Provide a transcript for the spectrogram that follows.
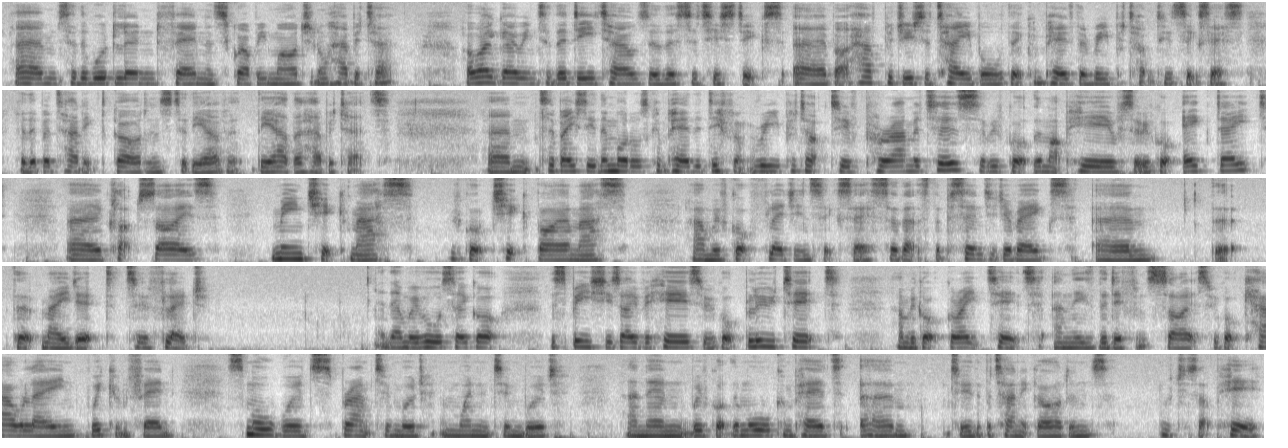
Um, so the woodland, fen and scrubby marginal habitat. I won't go into the details of the statistics, uh, but I have produced a table that compares the reproductive success of the botanic gardens to the other, the other habitats. Um, so basically the models compare the different reproductive parameters. So we've got them up here. So we've got egg date, uh, clutch size, mean chick mass, we've got chick biomass, and we've got fledging success. So that's the percentage of eggs um, that, that made it to fledge. And then we've also got the species over here. So we've got blue tit and we've got great tit, and these are the different sites. We've got Cow Lane, Wicken Fen, Small Woods, Brampton Wood, and Wennington Wood and then we've got them all compared um, to the Botanic Gardens, which is up here.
